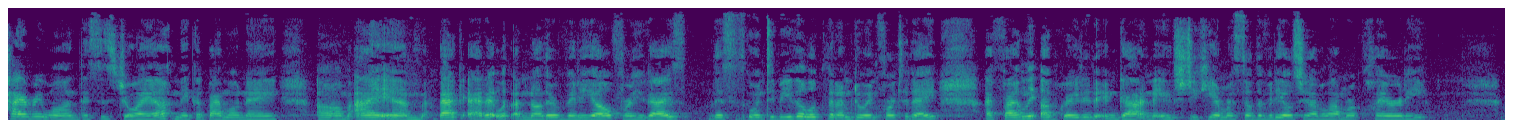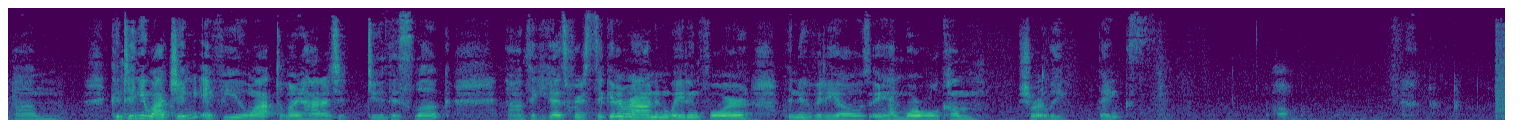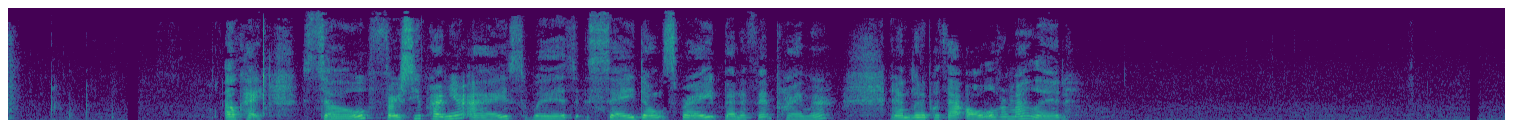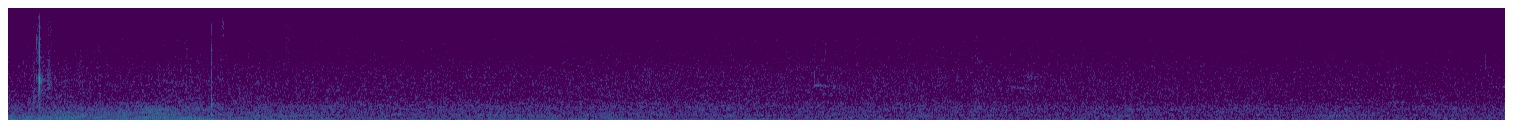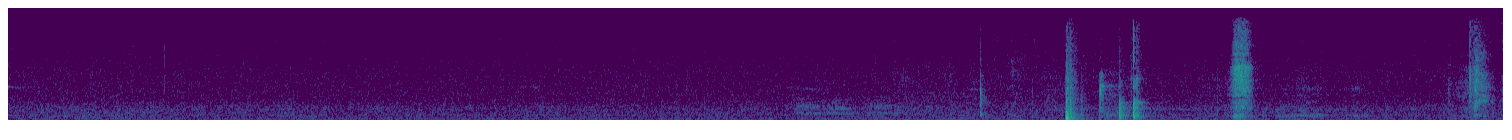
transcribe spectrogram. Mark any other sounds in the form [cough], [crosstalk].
Hi everyone, this is Joia, Makeup by Monet. Um, I am back at it with another video for you guys. This is going to be the look that I'm doing for today. I finally upgraded and got an HD camera so the video should have a lot more clarity. Um, continue watching if you want to learn how to do this look. Um, thank you guys for sticking around and waiting for the new videos and more will come shortly. Thanks. Okay, so first you prime your eyes with Stay Don't Stray Benefit Primer. And I'm going to put that all over my lid.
